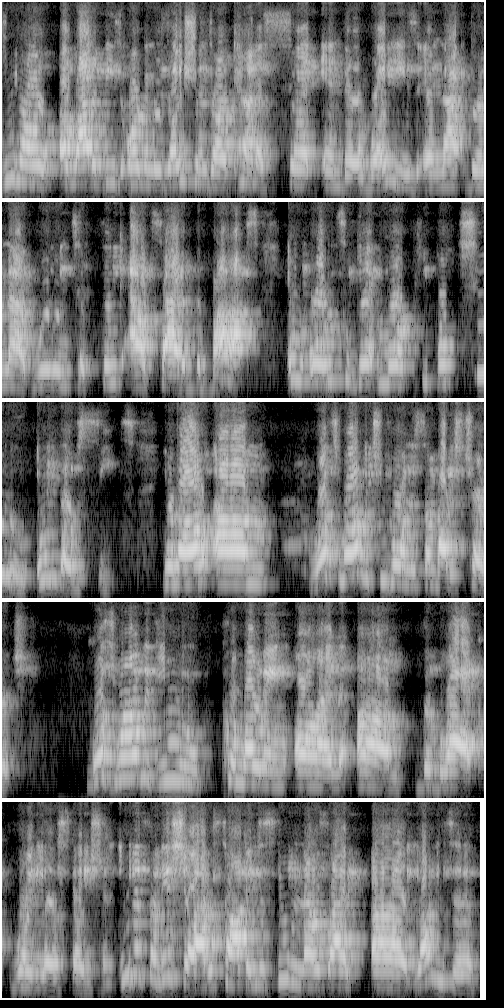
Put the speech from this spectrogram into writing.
you know a lot of these organizations are kind of set in their ways and not they're not willing to think outside of the box in order to get more people to in those seats. You know, um, what's wrong with you going to somebody's church? What's wrong with you promoting on um, the black radio station? Even for this show, I was talking to Stephen and I was like, uh, y'all need to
